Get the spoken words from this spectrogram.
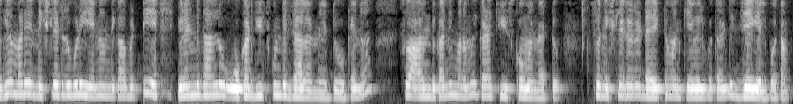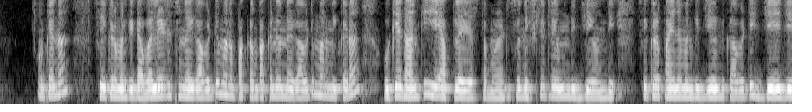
ఓకే మరి నెక్స్ట్ లెటర్ కూడా ఏనే ఉంది కాబట్టి ఈ రెండు దానిలో ఒకటి తీసుకుంటే చాలన్నట్టు ఓకేనా? సో అందుకని మనం ఇక్కడ తీసుకోమన్నట్టు. సో నెక్స్ట్ లెటర్ డైరెక్ట్ మనకి ఏం వెళ్ళిపోతాం అంటే జేకి వెళ్ళిపోతాం. ఓకేనా? సో ఇక్కడ మనకి డబల్ లెటర్స్ ఉన్నాయి కాబట్టి మనం పక్కన పక్కనే ఉన్నాయి కాబట్టి మనం ఇక్కడ ఒకే దానికి ఏ అప్లై చేస్తాం అన్నట్టు. సో నెక్స్ట్ లెటర్ ఏముంది? జే ఉంది. సో ఇక్కడ పైన మనకి జే ఉంది కాబట్టి జే జే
